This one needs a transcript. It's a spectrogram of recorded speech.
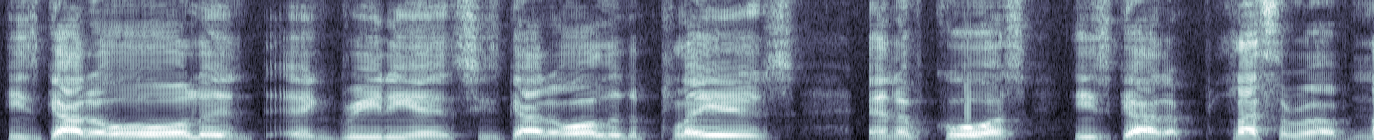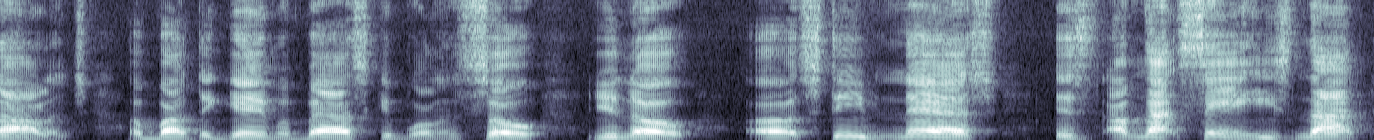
He's got all the ingredients, he's got all of the players, and of course, he's got a plethora of knowledge about the game of basketball. And so, you know, uh, Steve Nash is, I'm not saying he's not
